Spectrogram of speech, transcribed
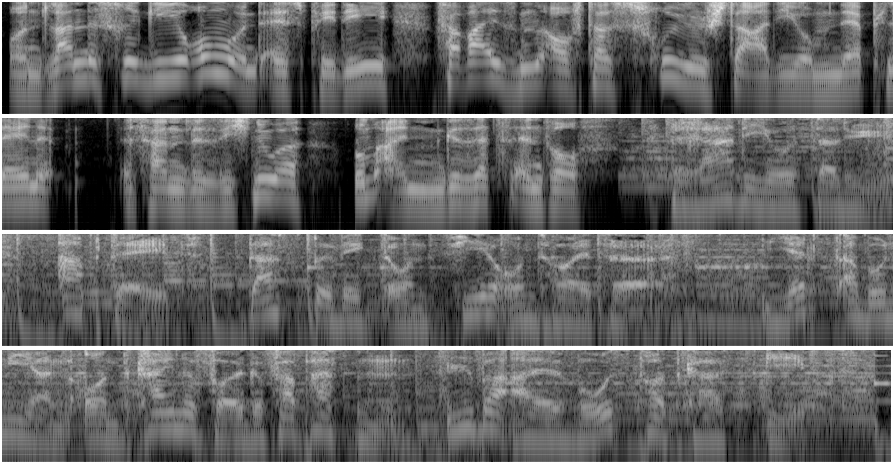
Und Landesregierung und SPD verweisen auf das frühe Stadium der Pläne. Es handle sich nur um einen Gesetzentwurf. Radio Salü. Update. Das bewegt uns hier und heute. Jetzt abonnieren und keine Folge verpassen. Überall, wo es Podcasts gibt.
